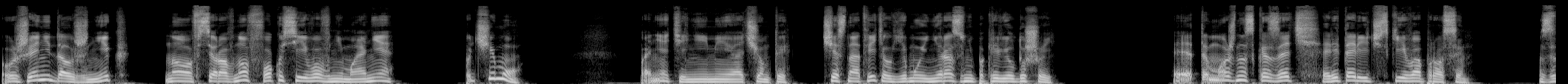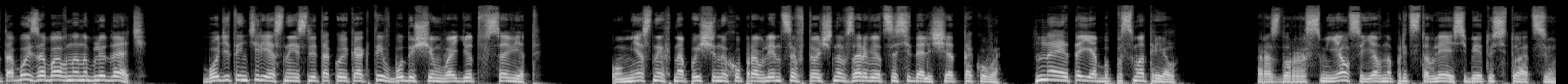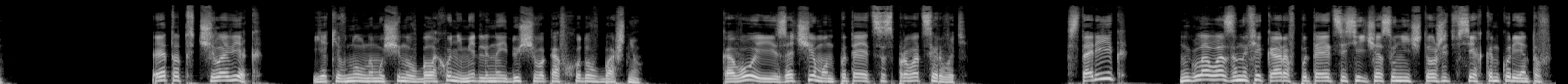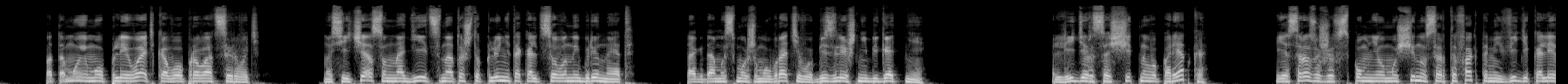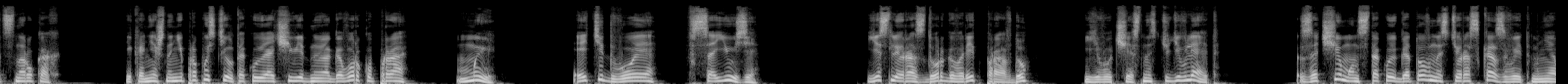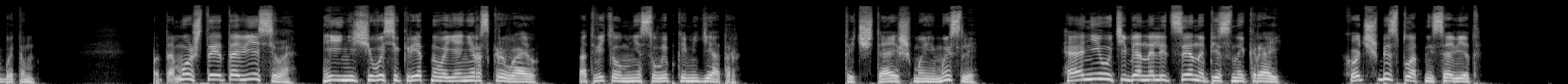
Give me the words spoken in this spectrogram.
Уже не должник, но все равно в фокусе его внимания. Почему? Понятия не имею, о чем ты. Честно ответил ему и ни разу не покривил душой. Это, можно сказать, риторические вопросы. За тобой забавно наблюдать. Будет интересно, если такой, как ты, в будущем войдет в совет. У местных напыщенных управленцев точно взорвется седалище от такого. На это я бы посмотрел». Раздор рассмеялся, явно представляя себе эту ситуацию. «Этот человек...» Я кивнул на мужчину в балахоне, медленно идущего ко входу в башню. «Кого и зачем он пытается спровоцировать?» «Старик? Глава Занафикаров пытается сейчас уничтожить всех конкурентов, потому ему плевать, кого провоцировать. Но сейчас он надеется на то, что клюнет окольцованный брюнет. Тогда мы сможем убрать его без лишней беготни. Лидер защитного порядка? Я сразу же вспомнил мужчину с артефактами в виде колец на руках. И, конечно, не пропустил такую очевидную оговорку про «мы». Эти двое в союзе. Если Раздор говорит правду, его честность удивляет. Зачем он с такой готовностью рассказывает мне об этом? «Потому что это весело, и ничего секретного я не раскрываю», — ответил мне с улыбкой медиатор. «Ты читаешь мои мысли?» «Они у тебя на лице написаны край. Хочешь бесплатный совет?»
